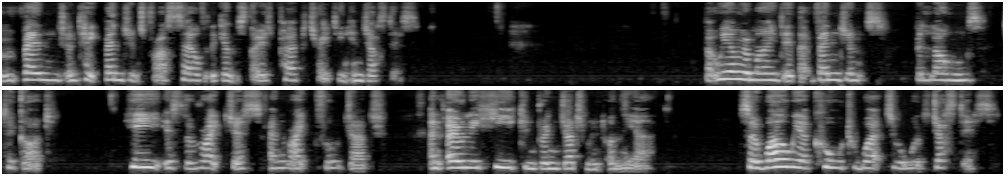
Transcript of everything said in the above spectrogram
revenge and take vengeance for ourselves against those perpetrating injustice. But we are reminded that vengeance belongs to God. He is the righteous and rightful judge, and only He can bring judgment on the earth. So while we are called to work towards justice,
